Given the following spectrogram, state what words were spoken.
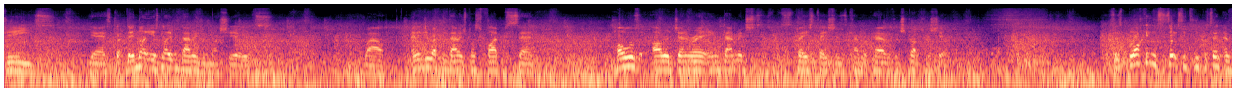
Jeez. Yeah, it's got, they're not, it's not even damaging my shields. Wow. Energy weapon damage plus 5%. Holes are regenerating. Damaged space stations can repair the construction ship. So it's blocking 62% of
